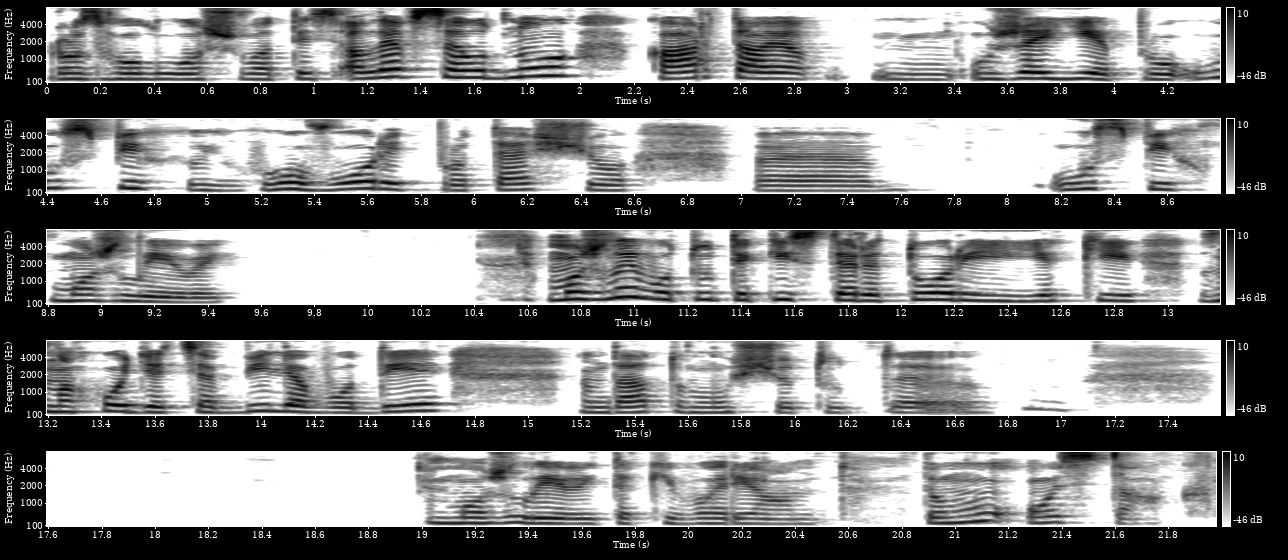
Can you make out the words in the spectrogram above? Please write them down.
розголошуватись. Але все одно карта вже є про успіх, говорить про те, що е, успіх можливий. Можливо, тут якісь території, які знаходяться біля води, да, тому що тут е, можливий такий варіант. Тому ось так.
